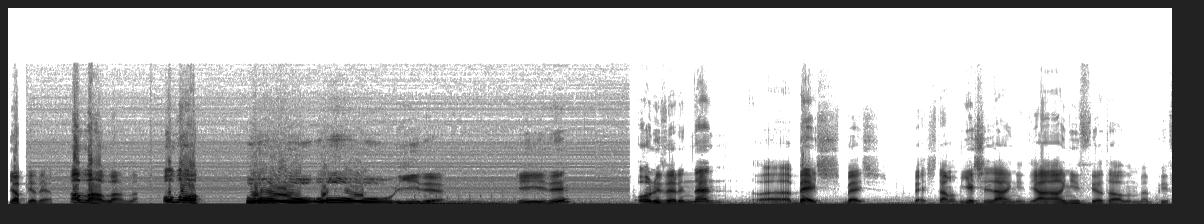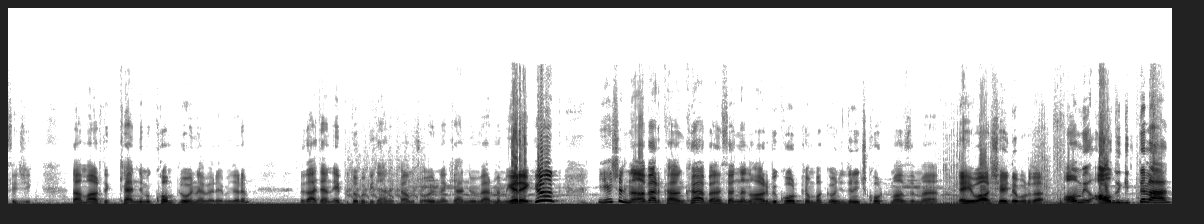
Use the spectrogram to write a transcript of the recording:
Yap ya da yap. Allah Allah Allah. Allah. Oo, oo iyiydi. İyiydi. 10 üzerinden 5 5 5 tamam yeşille aynıydı. Yani aynı hissiyatı aldım ben PSC. Tamam artık kendimi komple oyuna verebilirim. Zaten epitopu bir tane kalmış. Oyuna kendimi vermem gerek yok. Yeşil ne haber kanka? Ben senden harbi korkuyorum. Bak önceden hiç korkmazdım ha. Eyvah şey de burada. Ama aldı gitti lan.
